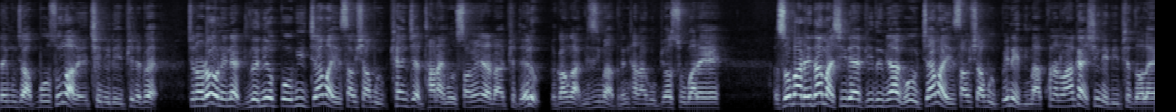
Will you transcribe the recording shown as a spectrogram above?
သိမ်းမှုကြောင့်ပိုဆိုးလာတဲ့အခြေအနေတွေဖြစ်တဲ့အတွက်ကျွန်တော်တို့အနေနဲ့ဒီလိုမျိုးပို့ပြီးကျမ်းမာရေးစောင့်ရှောက်မှုဖြန့်ကျက်ထားနိုင်မှုဆောင်ရွက်ရတာဖြစ်တယ်လို့၎င်းကမြစည်းမသတင်းဌာနကိုပြောဆိုပါတယ်အဆိုပါဒေသမှာရှိတဲ့ပြည်သူများကိုကျမ်းမာရေးစောင့်ရှောက်မှုပေးနေဒီမှာ9လခန့်ရှိနေပြီဖြစ်တော့လဲ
